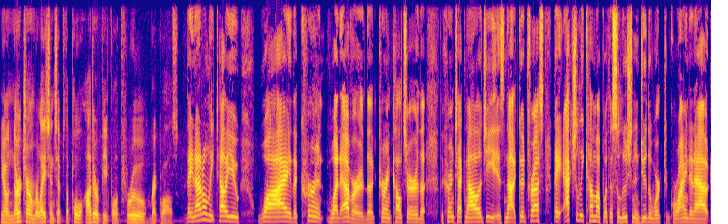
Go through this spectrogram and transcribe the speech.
you know nurturing relationships to pull other people through brick walls. They not only tell you why the current whatever, the current culture, the, the current technology is not good for us, they actually come up with a solution and do the work to grind it out,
